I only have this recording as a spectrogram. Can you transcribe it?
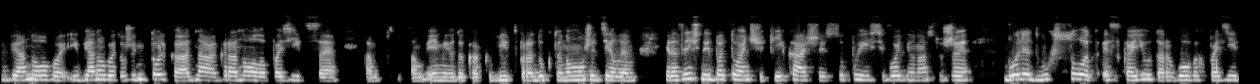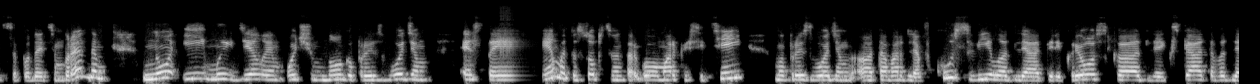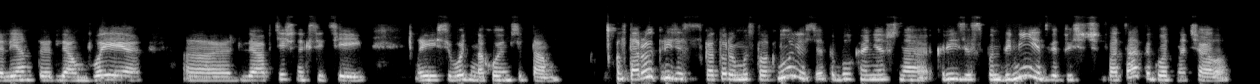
Бионова, и Бионова это уже не только одна гранола позиция, там, там, я имею в виду как вид продукта, но мы уже делаем и различные батончики, и каши, и супы, и сегодня у нас уже более 200 SKU торговых позиций под этим брендом, но и мы делаем очень много, производим STM, это собственная торговая марка сетей, мы производим э, товар для вкус, вилла, для перекрестка, для X5, для ленты, для Э, для аптечных сетей, и сегодня находимся там. Второй кризис, с которым мы столкнулись, это был, конечно, кризис пандемии 2020 год начала.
